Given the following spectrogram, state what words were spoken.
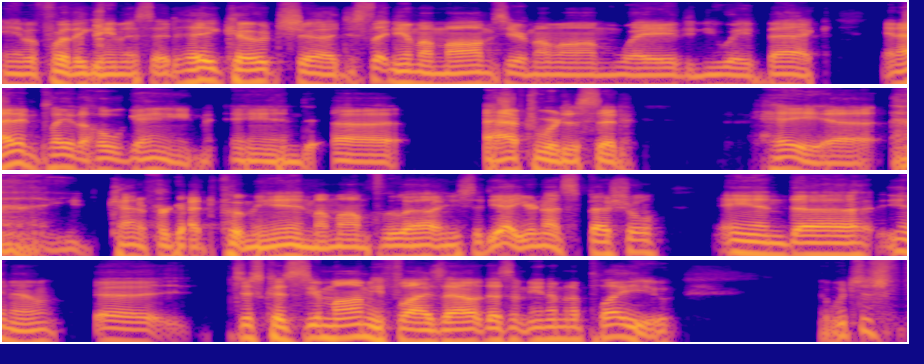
and before the game, I said, "Hey, coach, uh, just letting you know my mom's here." My mom waved, and you waved back, and I didn't play the whole game. And uh, afterwards, I said, "Hey, uh, you kind of forgot to put me in." My mom flew out, and you said, "Yeah, you're not special, and uh, you know, uh, just because your mommy flies out doesn't mean I'm going to play you." which is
